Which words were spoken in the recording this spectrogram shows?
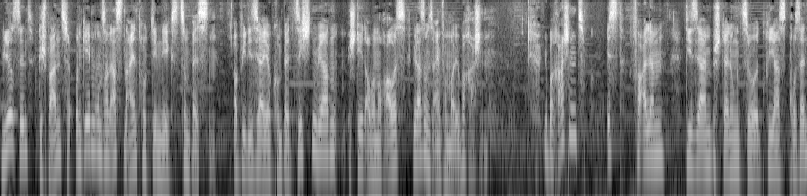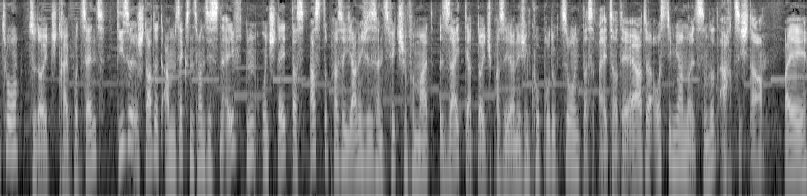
Wir sind gespannt und geben unseren ersten Eindruck demnächst zum Besten. Ob wir die Serie komplett sichten werden, steht aber noch aus. Wir lassen uns einfach mal überraschen. Überraschend ist vor allem die Serienbestellung zu Trias Prosento, zu Deutsch 3%. Diese startet am 26.11. und stellt das erste brasilianische Science-Fiction-Format seit der deutsch-brasilianischen Koproduktion Das Alter der Erde aus dem Jahr 1980 dar. Bei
